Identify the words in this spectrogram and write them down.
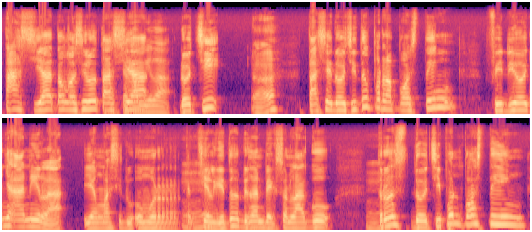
Tasya, tau gak sih lu Tasya. Doci. Hah? Tasya Doci tuh pernah posting videonya Anila yang masih di umur kecil gitu dengan backsound lagu. Terus Doci pun posting.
